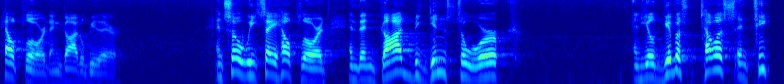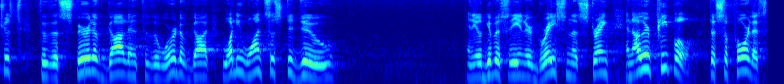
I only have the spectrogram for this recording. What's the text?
Help, Lord, and God will be there. And so we say, Help, Lord, and then God begins to work, and He'll give us, tell us, and teach us through the Spirit of God and through the Word of God what He wants us to do and He'll give us the inner grace and the strength and other people to support us.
